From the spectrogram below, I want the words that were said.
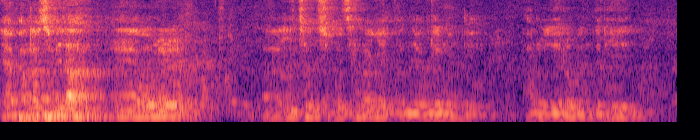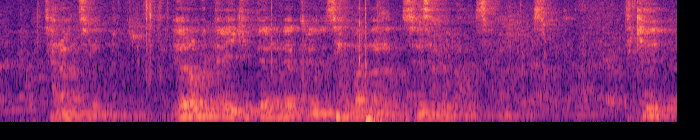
네, 반갑습니다. 네, 오늘 어, 2015 사랑의 건 연결운동 바로 여러분들이 자랑스러운 분들입니다. 여러분들이 있기 때문에 그래도 살만나는 세상이라고 생각하고 있습니다. 특히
